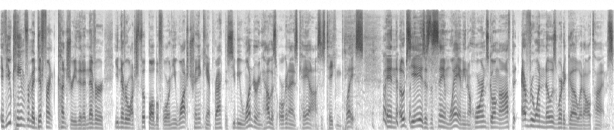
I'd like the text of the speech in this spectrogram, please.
if you came from a different country that had never you'd never watched football before and you watched training camp practice, you'd be wondering how this organized chaos is taking place. and OTAs is the same way. I mean, a horn's going off, but everyone knows where to go at all times.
